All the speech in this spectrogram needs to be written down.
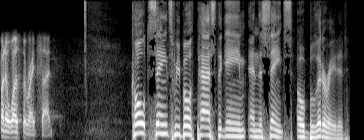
but it was the right side. Colts Saints, we both passed the game, and the Saints obliterated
